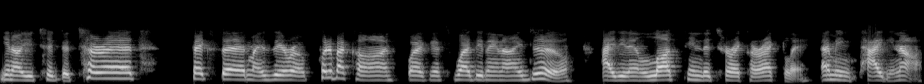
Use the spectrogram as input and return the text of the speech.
You know, you took the turret, fixed it, my zero, put it back on. I guess what didn't I do? I didn't lock in the turret correctly. I mean, tight enough.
